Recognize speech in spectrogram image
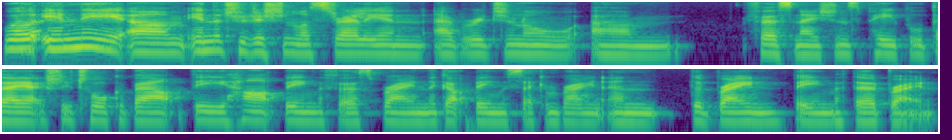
well in the um in the traditional australian aboriginal um First Nations people, they actually talk about the heart being the first brain, the gut being the second brain, and the brain being the third brain.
